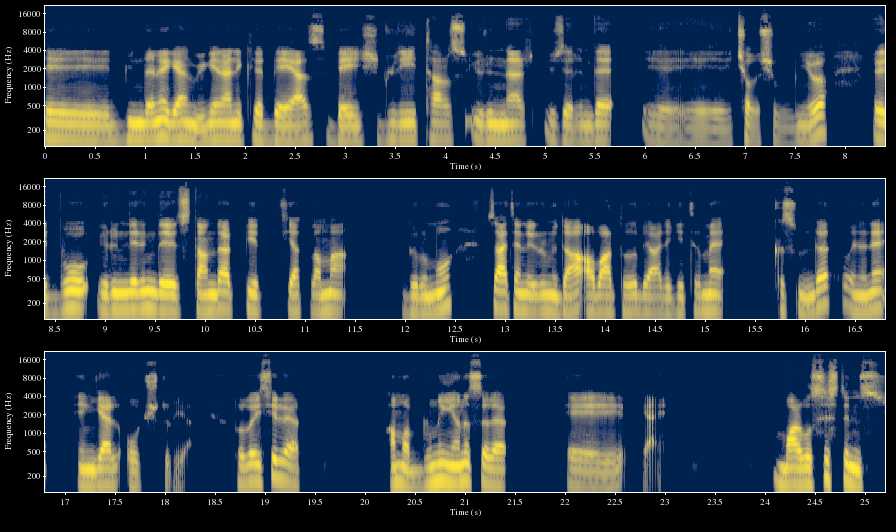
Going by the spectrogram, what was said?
eee, gündeme gelmiyor. Genellikle beyaz, bej, gri tarz ürünler üzerinde eee, çalışılıyor. Evet, bu ürünlerin de standart bir fiyatlama durumu zaten ürünü daha abartılı bir hale getirme kısmında önüne engel oluşturuyor. Dolayısıyla ama bunun yanı sıra eee, yani Marvel Systems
